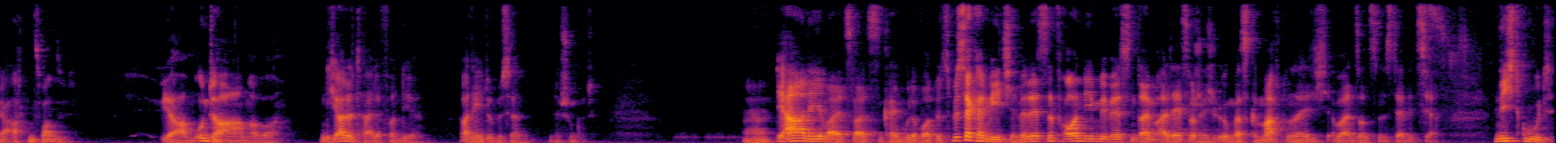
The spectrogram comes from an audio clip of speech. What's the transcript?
Ja, 28. Ja, am Unterarm, aber nicht alle Teile von dir. Ah nee, du bist ja ne, schon gut. Aha. Ja, nee, war jetzt, war jetzt kein guter Wortwitz. Du bist ja kein Mädchen. Wenn du jetzt eine Frau neben mir wärst in deinem Alter, hättest du wahrscheinlich schon irgendwas gemacht und dann hätte ich, aber ansonsten ist der Witz ja nicht gut.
